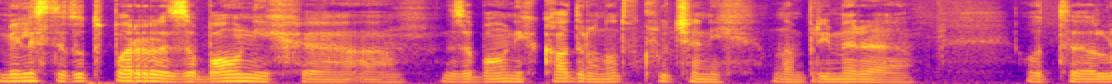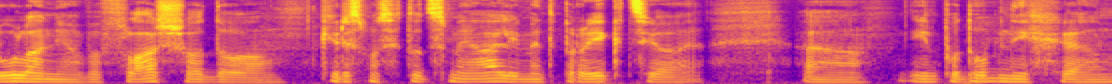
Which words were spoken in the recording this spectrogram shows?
imeli ste tudi par zabavnih, uh, zabavnih kadrov, not vključenih, naprimer uh, od lulanja v flašo, do, kjer smo se tudi smejali med projekcijo uh, in podobnih. Uh,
